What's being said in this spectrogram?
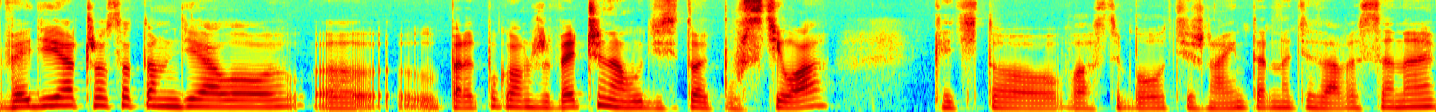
vedia, čo sa tam dialo, e, predpokladám, že väčšina ľudí si to aj pustila, keď to vlastne bolo tiež na internete zavesené,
